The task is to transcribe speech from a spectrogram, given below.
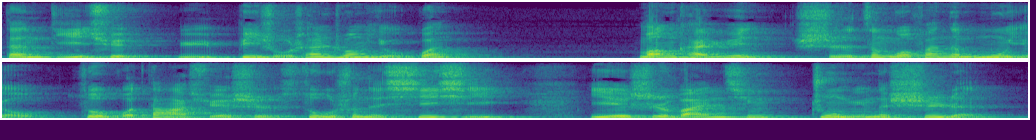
但的确与避暑山庄有关。王凯运是曾国藩的幕友，做过大学士肃顺的西席，也是晚清著名的诗人。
